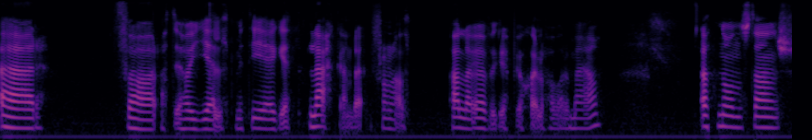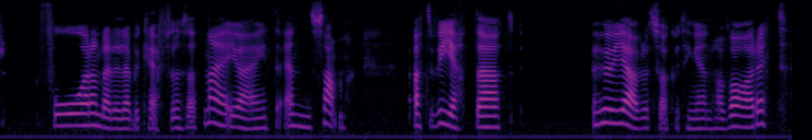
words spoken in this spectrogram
är för att det har hjälpt mitt eget läkande från all, alla övergrepp jag själv har varit med om. Att någonstans få den där lilla bekräftelsen att nej, jag är inte ensam. Att veta att hur jävligt saker och ting än har varit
